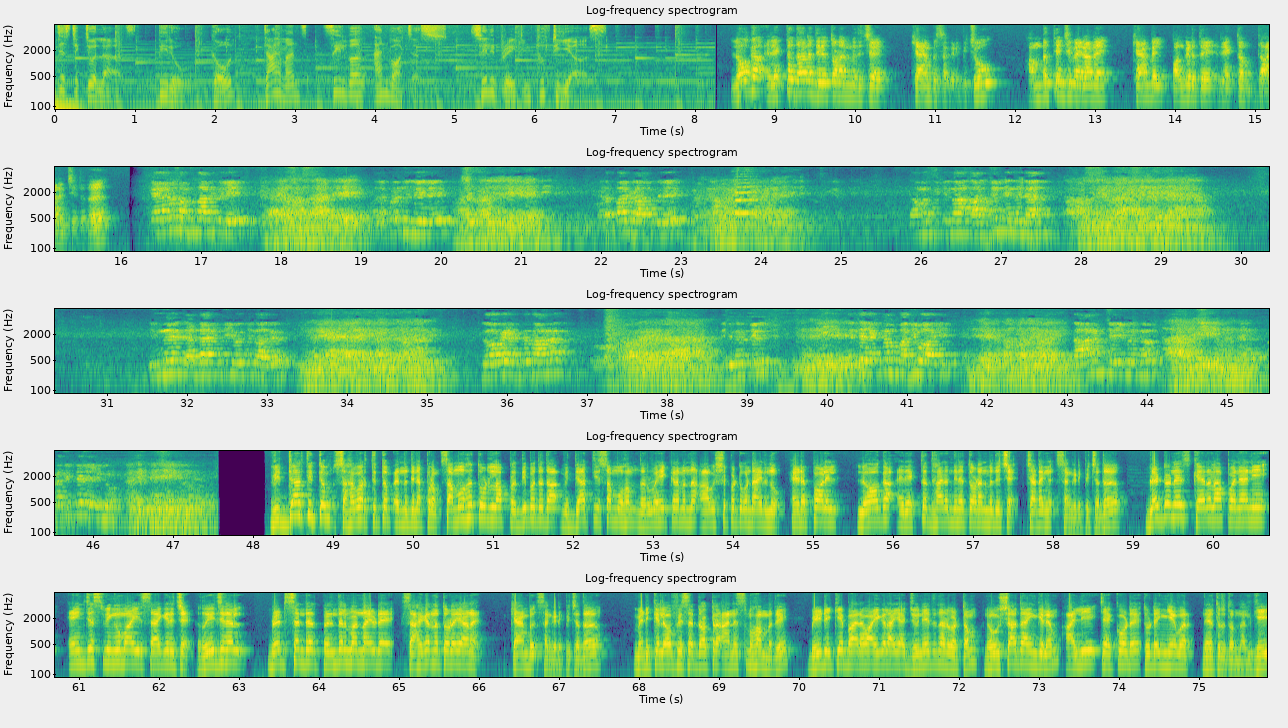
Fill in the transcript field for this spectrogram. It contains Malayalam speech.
Majestic Jewelers, Thiru, Gold, Diamonds, Silver and Watches. Celebrating 50 years. ലോക രക്തദാന ദിനത്തോടനുബന്ധിച്ച് ക്യാമ്പ് സംഘടിപ്പിച്ചു അമ്പത്തിയഞ്ച് പേരാണ് ക്യാമ്പിൽ പങ്കെടുത്ത് രക്തം ദാനം ചെയ്തത് കേരള സംസ്ഥാനത്തിലെ മലപ്പുറം ജില്ലയിലെ എടപ്പാൾ ഗ്രാമത്തിലെ താമസിക്കുന്ന അർജുൻ എന്ന ഞാൻ രണ്ടായിരത്തി ഇരുപത്തിനാല് ലോക രക്തദാന ദിനത്തിൽ എന്റെ രക്തം പതിവായി ദാനം ചെയ്യുമെന്ന് പ്രതിജ്ഞ ചെയ്യുന്നു. വിദ്യാർത്ഥിത്വം സഹവർത്തിത്വം എന്നതിനപ്പുറം സമൂഹത്തോടുള്ള പ്രതിബദ്ധത വിദ്യാർത്ഥി സമൂഹം നിർവഹിക്കണമെന്ന് ആവശ്യപ്പെട്ടുകൊണ്ടായിരുന്നു എടപ്പാളിൽ ലോക രക്തദാന ദിനത്തോടനുബന്ധിച്ച് ചടങ്ങ് സംഘടിപ്പിച്ചത്. Blood donors Kerala Ponnani angels വിങ്ങുമായി സഹകരിച്ച് റീജിയണൽ ബ്ലഡ് സെന്റർ പെരിന്തൽമണ്ണയുടെ സഹകരണത്തോടെയാണ് ക്യാമ്പ് സംഘടിപ്പിച്ചത്. Medical officer doctor Anas Muhammad B D K ഭാരവാഹികളായ ജുനേദ് നടുവട്ടം നൌഷാദ എങ്കിലും അലി ചേക്കോട് തുടങ്ങിയവർ നേതൃത്വം നൽകി.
